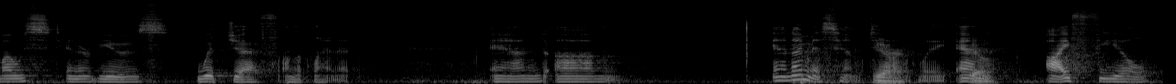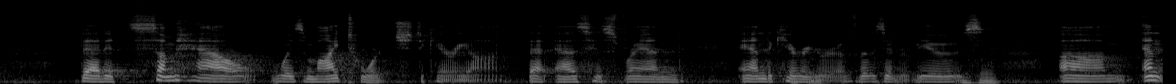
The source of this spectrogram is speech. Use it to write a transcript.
most interviews with Jeff on the planet. And, um, and I miss him Yeah. terribly. And Yeah. I feel that it somehow was my torch to carry on, that as his friend and the carrier of those interviews, um, and,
